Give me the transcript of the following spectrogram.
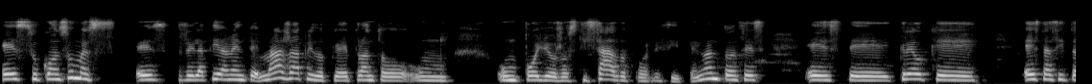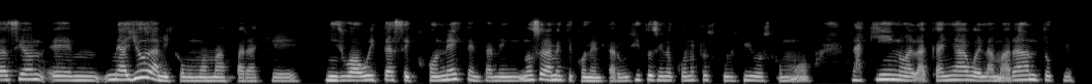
es, su consumo es, es relativamente más rápido que de pronto un, un pollo rostizado, por decirte, ¿no? Entonces, este, creo que esta situación em, me ayuda a mí como mamá para que mis guaguitas se conecten también, no solamente con el tarbucito, sino con otros cultivos como la quinoa, la cañagua, el amaranto, que,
